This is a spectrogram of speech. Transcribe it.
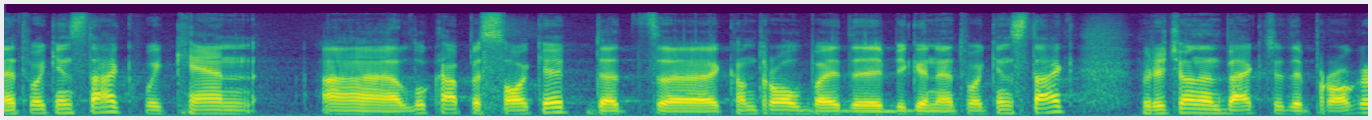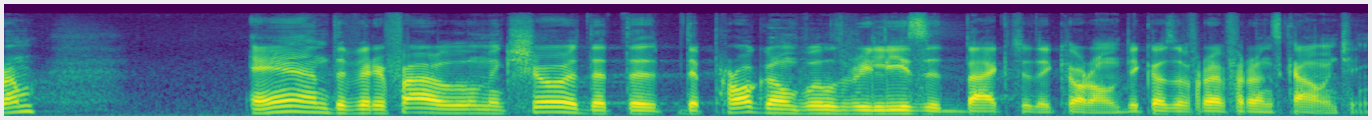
networking stack, we can uh, look up a socket that's uh, controlled by the bigger networking stack, return it back to the program, and the verifier will make sure that the, the program will release it back to the kernel because of reference counting.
